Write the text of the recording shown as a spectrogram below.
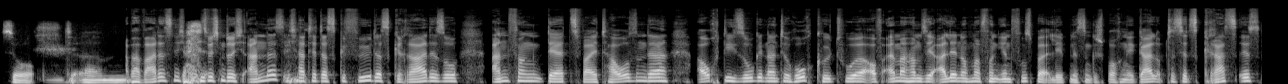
So, und, ähm, Aber war das nicht mal zwischendurch anders? Ich hatte das Gefühl, dass gerade so Anfang der 2000er auch die sogenannte Hochkultur, auf einmal haben sie alle nochmal von ihren Fußballerlebnissen gesprochen, egal ob das jetzt krass ist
